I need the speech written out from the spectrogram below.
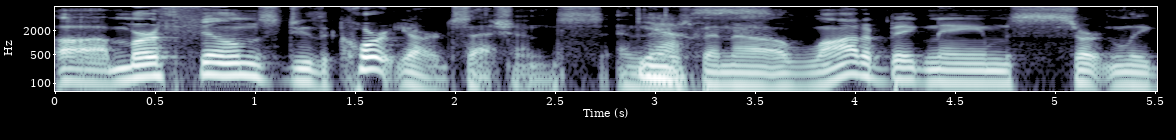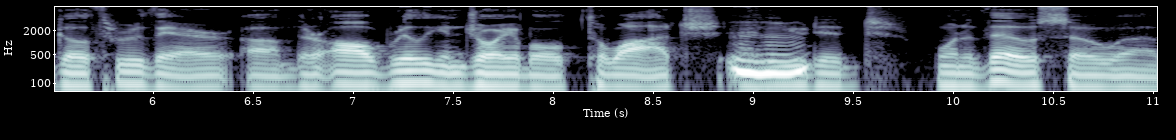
uh, Mirth Films do the courtyard sessions, and Yes. there's been a lot of big names certainly go through there. Um, they're all really enjoyable to watch, and you did one of those. So uh,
